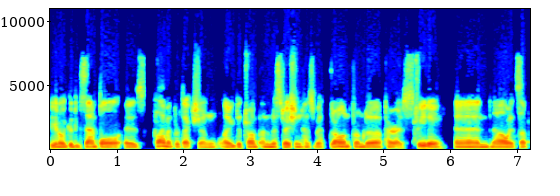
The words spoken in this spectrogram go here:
you know a good example is climate protection. Like the trump administration has withdrawn from the paris treaty and now it's up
